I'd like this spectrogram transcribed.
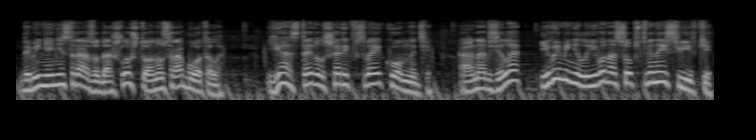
До меня не сразу дошло, что оно сработало. Я оставил шарик в своей комнате, а она взяла и выменила его на собственные свитки.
